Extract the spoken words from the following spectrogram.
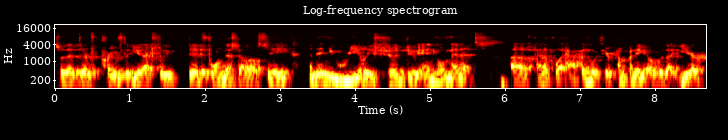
so that there's proof that you actually did form this LLC. And then you really should do annual minutes of kind of what happened with your company over that year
